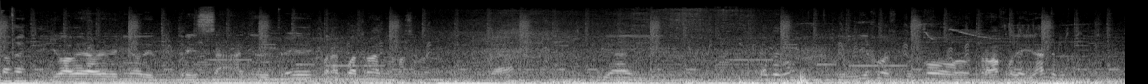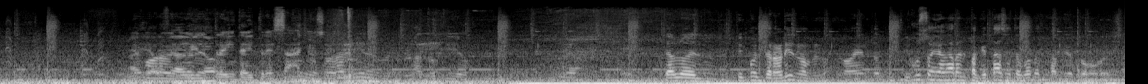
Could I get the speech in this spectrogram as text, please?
¿Cuántos años tenías? Yo haber, haber venido de tres años, de tres para cuatro años más o menos. Ya. Y ahí. Pues. Y mi viejo buscó trabajo de ayudante, pues. Mi viejo ahora sea, venido de vino- 33 años, ahora venido a Trujillo. Ya. Te hablo del tipo del terrorismo, pues, ¿no? 90. Y justo ahí agarra el paquetazo, ¿te acuerdas? Cambió todo eso.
